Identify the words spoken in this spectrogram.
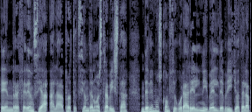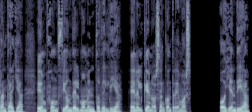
en referencia a la protección de nuestra vista, debemos configurar el nivel de brillo de la pantalla en función del momento del día en el que nos encontremos. Hoy en día,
